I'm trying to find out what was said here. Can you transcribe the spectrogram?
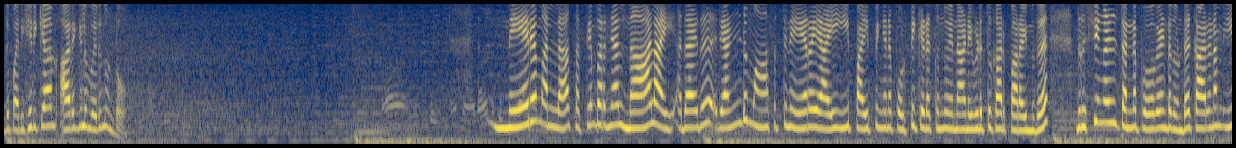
ഇത് പരിഹരിക്കാൻ ആരെങ്കിലും വരുന്നുണ്ടോ? നേരമല്ല സത്യം പറഞ്ഞാൽ നാളായി. അതായത് രണ്ട് മാസത്തിനേറെയായി ഈ പൈപ്പ് ഇങ്ങനെ പൊട്ടിക്കിടക്കുന്നു എന്നാണ് ഇവിടുത്തുകാർ പറയുന്നത്. ദൃശ്യങ്ങളിൽ തന്നെ പോകേണ്ടതുണ്ട്. കാരണം ഈ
